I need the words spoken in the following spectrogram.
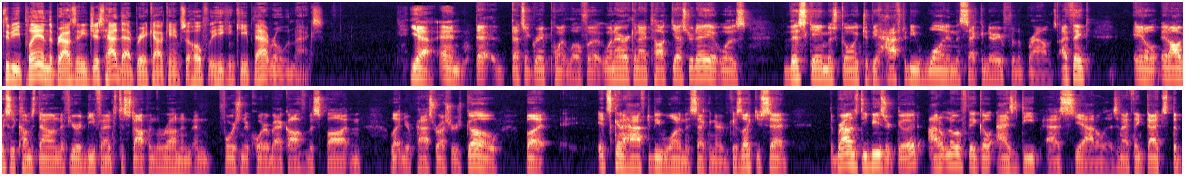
to be playing the Browns, and he just had that breakout game. So hopefully he can keep that rolling, Max. Yeah, and that that's a great point, Lofa. When Eric and I talked yesterday, it was – this game is going to be have to be won in the secondary for the Browns. I think it'll it obviously comes down if you're a defense to stopping the run and, and forcing a quarterback off of a spot and letting your pass rushers go, but it's to have to be one in the secondary because, like you said, the Browns DBs are good. I don't know if they go as deep as Seattle is, and I think that's the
